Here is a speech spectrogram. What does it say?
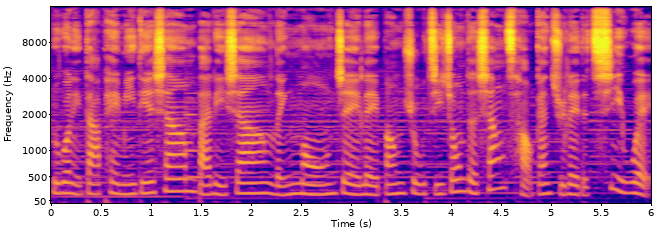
如果你搭配迷迭香、百里香、柠檬这一类帮助集中的香草、柑橘类的气味，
